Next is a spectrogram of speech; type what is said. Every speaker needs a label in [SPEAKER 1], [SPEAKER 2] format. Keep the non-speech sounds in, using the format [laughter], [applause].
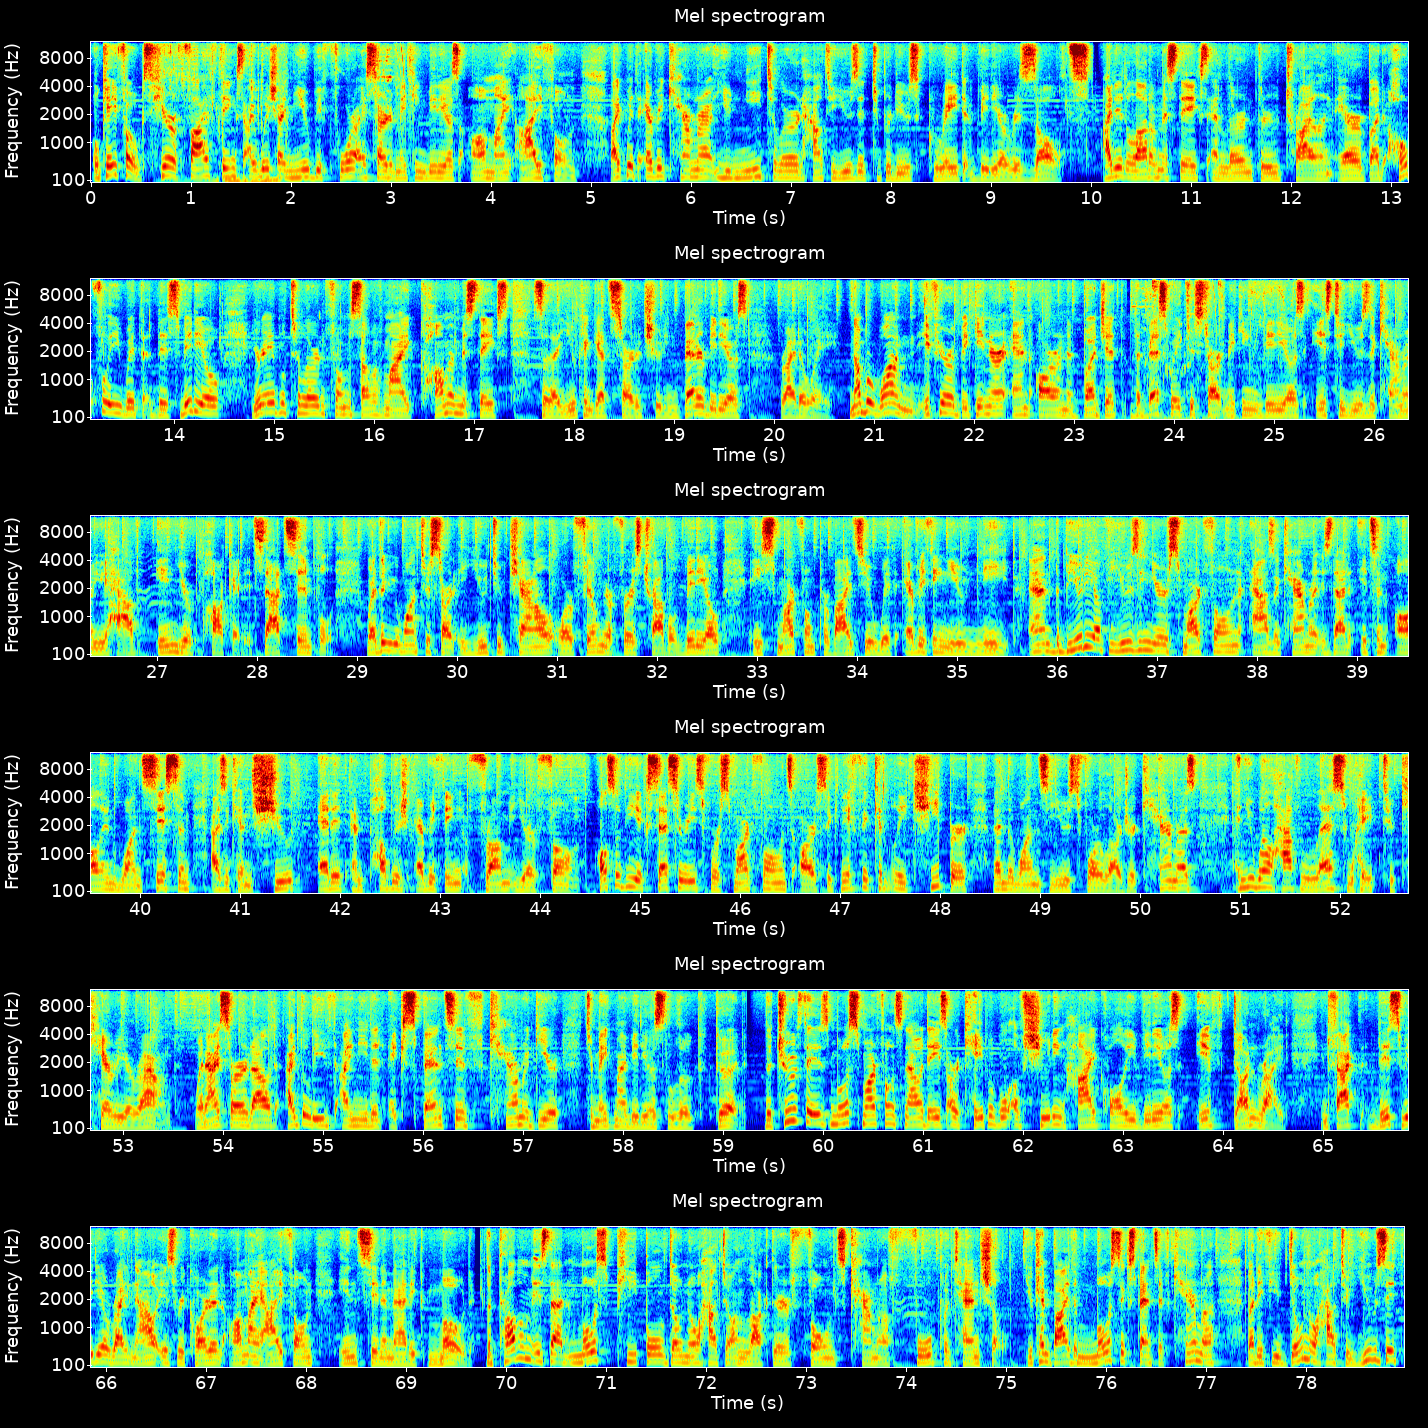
[SPEAKER 1] Okay folks, here are five things I wish I knew before I started making videos on my iPhone. Like with every camera, you need to learn how to use it to produce great video results. I did a lot of mistakes and learned through trial and error, but hopefully with this video, you're able to learn from some of my common mistakes so that you can get started shooting better videos right away. Number one, if you're a beginner and are on a budget, the best way to start making videos is to use the camera you have in your pocket. It's that simple. Whether you want to start a YouTube channel or film your first travel video, a smartphone provides you with everything you need. And the beauty of using your smartphone as a camera is that it's an all-in-one system as you can shoot, edit, and publish everything from your phone. Also, the accessories for smartphones are significantly cheaper than the ones used for larger cameras and you will have less [laughs] weight to carry around. When I started out, I believed I needed expensive camera gear to make my videos look good. The truth is most smartphones nowadays are capable of shooting high quality videos if done right. In fact, this video right now is recorded on my iPhone in cinematic mode. The problem is that most people don't know how to unlock their phone's camera full potential. You can buy the most expensive camera, but if you don't know how to use it,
